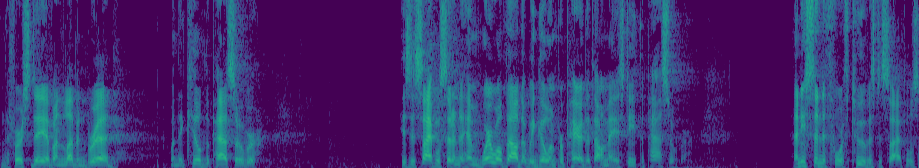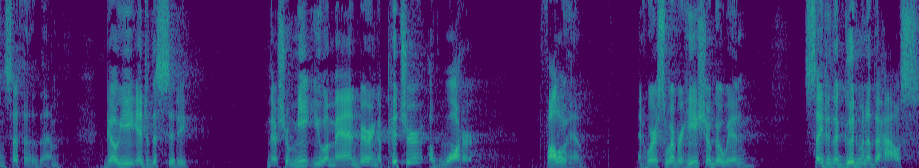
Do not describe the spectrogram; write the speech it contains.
On the first day of unleavened bread, when they killed the Passover, his disciples said unto him, Where wilt thou that we go and prepare that thou mayest eat the Passover? And he sendeth forth two of his disciples, and saith unto them, Go ye into the city, and there shall meet you a man bearing a pitcher of water. Follow him, and wheresoever he shall go in, say to the goodman of the house,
